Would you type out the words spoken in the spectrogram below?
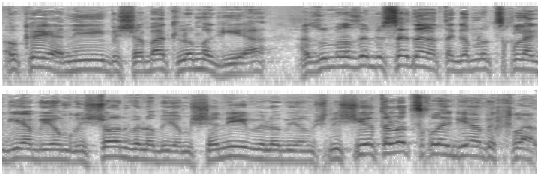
אוקיי, אני בשבת לא מגיע, אז הוא אומר, זה בסדר, אתה גם לא צריך להגיע ביום ראשון ולא ביום שני ולא ביום שלישי, אתה לא צריך להגיע בכלל.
